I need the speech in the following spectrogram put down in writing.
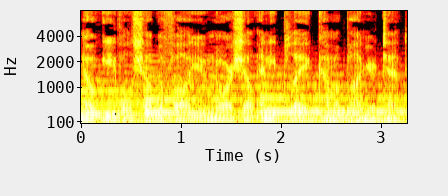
No evil shall befall you, nor shall any plague come upon your tent.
